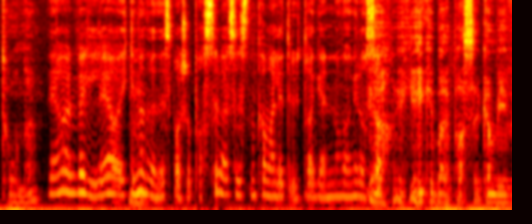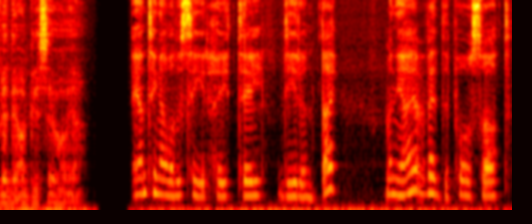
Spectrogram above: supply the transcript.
tone. Ja, veldig, og ikke nødvendigvis bare så passiv. Jeg syns den kan være litt utagerende noen ganger også. Ja, ikke, ikke bare passiv. Kan bli veldig aggressiv òg, ja. En ting er hva du sier høyt til de rundt deg, men jeg vedder på også at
